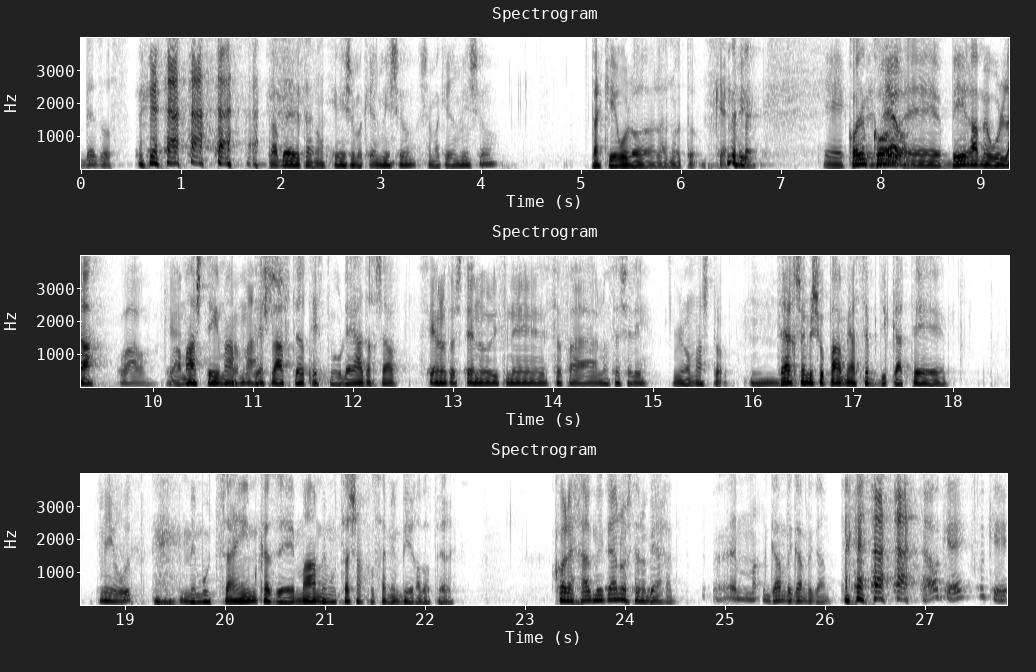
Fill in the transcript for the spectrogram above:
בזוס. דבר איתנו, אם מישהו מכיר מישהו שמכיר מישהו, תכירו לו לנו אותו. כן, בדיוק. אה, קודם כל. אה, בירה מעולה, וואו, כן. ממש טעימה, ממש. יש לה אפטר טסט מעולה עד עכשיו, סיימנו אותו שתינו לפני סוף הנושא שלי. ממש טוב. צריך שמישהו פעם יעשה בדיקת אה, מהירות. ממוצעים כזה, מה הממוצע שאנחנו שמים בירה בפרק. כל אחד מאיתנו, שתינו ביחד. גם וגם וגם. אוקיי, אוקיי.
